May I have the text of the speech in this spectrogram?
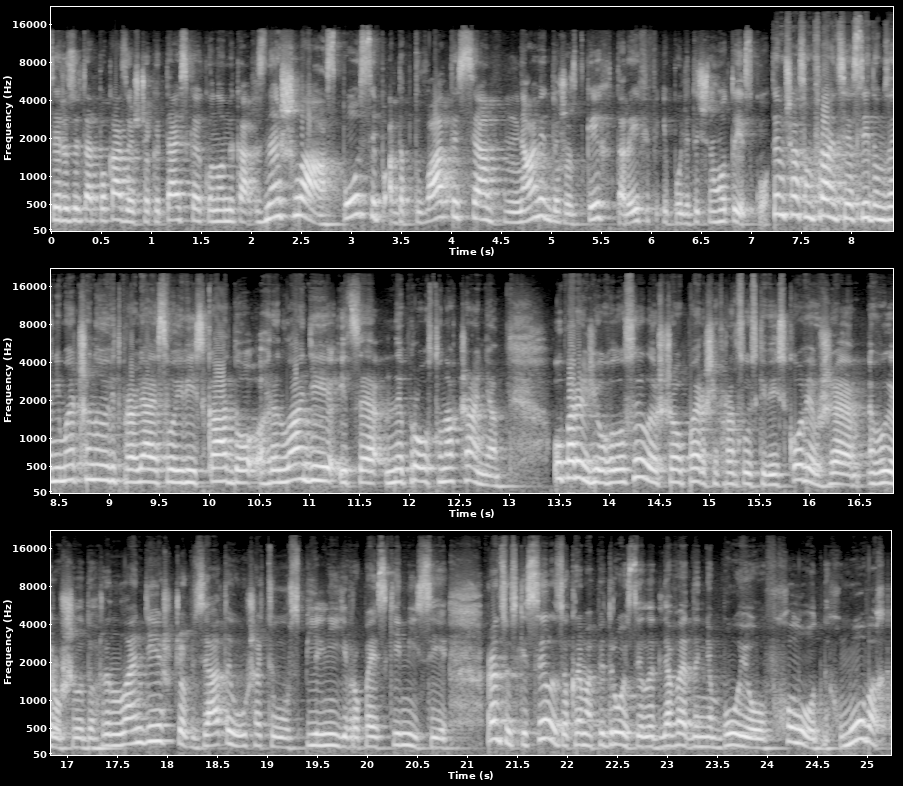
Цей результат показує, що китайська економіка знайшла спосіб адаптуватися навіть до жорстких тарифів і політичного тиску. Тим часом Франція слідом за Німеччиною відправляє свої війська до Гренландії, і це не просто навчання. У Парижі оголосили, що перші французькі військові вже вирушили до Гренландії, щоб взяти участь у спільній європейській місії. Французькі сили, зокрема підрозділи для ведення бою в холодних умовах,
